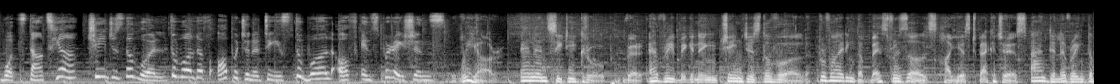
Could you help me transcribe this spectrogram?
What starts here changes the world. The world of opportunities. The world of inspirations. We are LNCT Group, where every beginning changes the world, providing the best results, highest packages, and delivering the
